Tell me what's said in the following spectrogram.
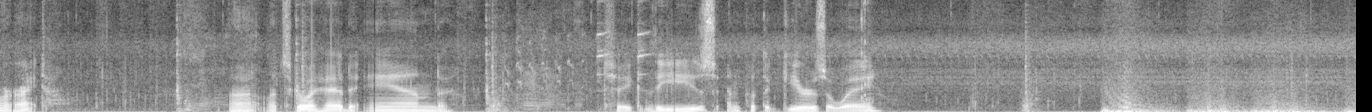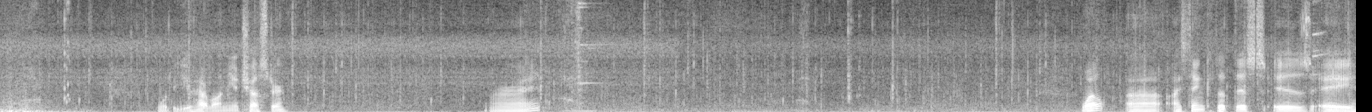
Alright. Uh, let's go ahead and take these and put the gears away. What do you have on you, Chester? Alright. Well, uh, I think that this is a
